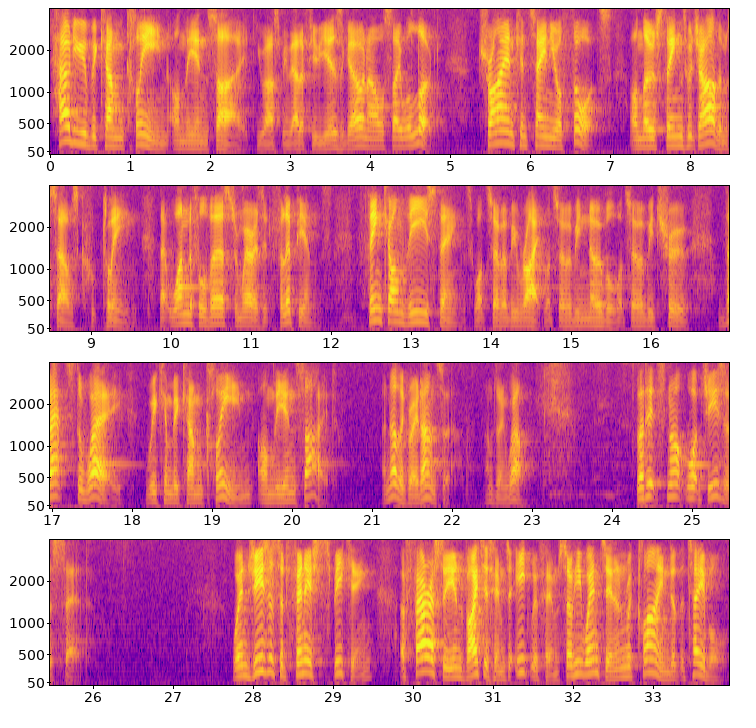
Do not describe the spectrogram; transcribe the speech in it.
How do you become clean on the inside? You asked me that a few years ago, and I will say, well, look, try and contain your thoughts on those things which are themselves clean. That wonderful verse from where is it? Philippians. Think on these things, whatsoever be right, whatsoever be noble, whatsoever be true. That's the way we can become clean on the inside. Another great answer. I'm doing well. But it's not what Jesus said. When Jesus had finished speaking, a Pharisee invited him to eat with him, so he went in and reclined at the table.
